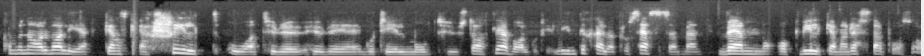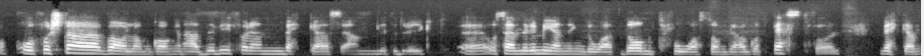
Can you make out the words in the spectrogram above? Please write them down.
kommunalval är ganska skilt åt hur det, hur det går till mot hur statliga val går till. Inte själva processen, men vem och vilka man röstar på. Så. Och första valomgången hade vi för en vecka sedan, lite drygt. Eh, och sen är det mening då att de två som det har gått bäst för veckan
